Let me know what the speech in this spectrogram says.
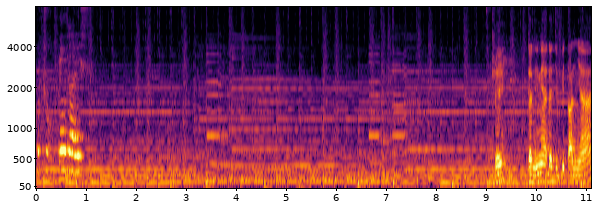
Tutupin guys Oke. Dan ini ada jepitannya.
